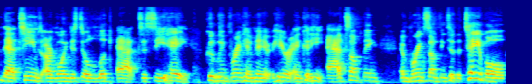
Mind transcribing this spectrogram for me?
that teams are going to still look at to see, hey, could we bring him here, here and could he add something and bring something to the table?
